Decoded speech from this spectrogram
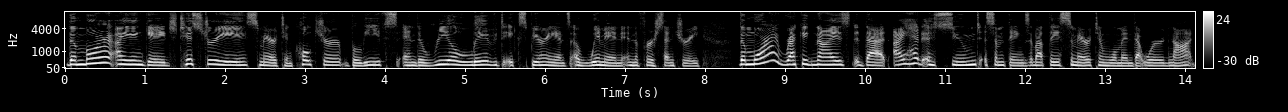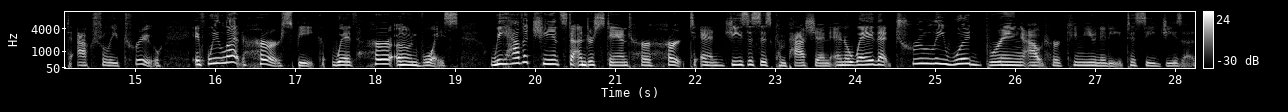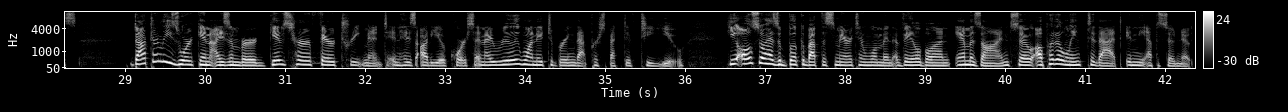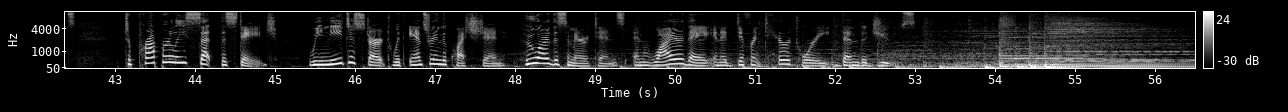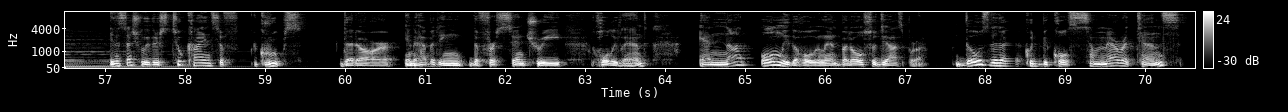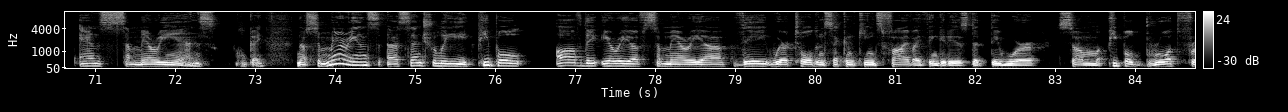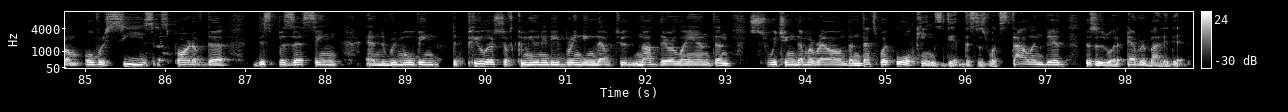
The more I engaged history, Samaritan culture, beliefs, and the real lived experience of women in the first century, the more I recognized that I had assumed some things about the Samaritan woman that were not actually true. If we let her speak with her own voice, we have a chance to understand her hurt and Jesus' compassion in a way that truly would bring out her community to see Jesus. Dr. Lizorkin Eisenberg gives her fair treatment in his audio course, and I really wanted to bring that perspective to you. He also has a book about the Samaritan woman available on Amazon, so I'll put a link to that in the episode notes. To properly set the stage, we need to start with answering the question who are the Samaritans and why are they in a different territory than the Jews? Essentially, there's two kinds of groups that are inhabiting the first century Holy Land, and not only the Holy Land, but also diaspora. Those that could be called Samaritans and Samarians. Okay, now Samarians are essentially people of the area of Samaria. They were told in Second Kings 5, I think it is, that they were some people brought from overseas as part of the dispossessing and removing the pillars of community, bringing them to not their land and switching them around. And that's what all kings did. This is what Stalin did. This is what everybody did.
